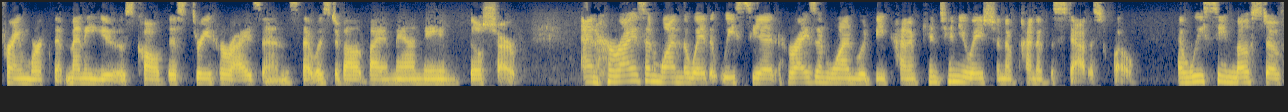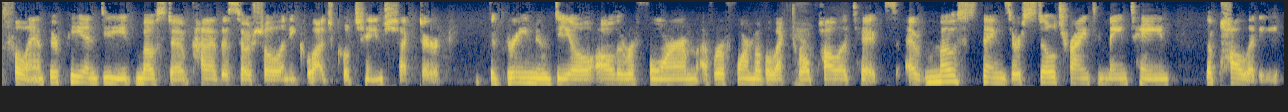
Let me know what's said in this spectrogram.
framework that many use called this three horizons that was developed by a man named Bill Sharpe. And Horizon One, the way that we see it, Horizon One would be kind of continuation of kind of the status quo. And we see most of philanthropy, indeed, most of kind of the social and ecological change sector the Green New Deal, all the reform of reform of electoral politics, uh, most things are still trying to maintain the polity,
